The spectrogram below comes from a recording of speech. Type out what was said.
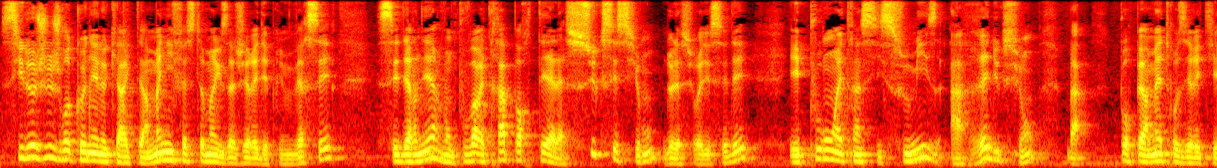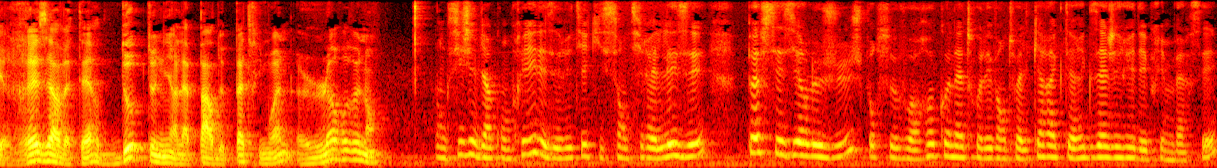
Si le juge reconnaît le caractère manifestement exagéré des primes versées, ces dernières vont pouvoir être apportées à la succession de l'assuré décédé et pourront être ainsi soumises à réduction bah, pour permettre aux héritiers réservataires d'obtenir la part de patrimoine leur revenant. Donc si j'ai bien compris, les héritiers qui se sentiraient lésés peuvent saisir le juge pour se voir reconnaître l'éventuel caractère exagéré des primes versées.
